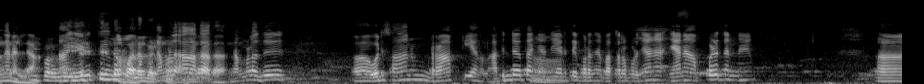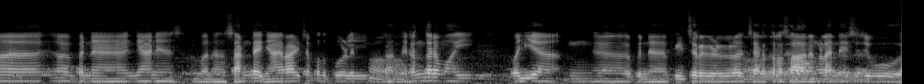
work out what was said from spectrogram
അങ്ങനല്ല. നമ്മൾ അതെ അതെ. നമ്മളത് ഒരു സാധനം ഡ്രാഫ്റ്റ് ചെയ്യാന്നുള്ളത്. അതിന്റെ അകത്താണ് ഞാൻ നേരത്തെ പറഞ്ഞ പത്രപ്രതി ഞാൻ ഞാൻ അപ്പോഴേ തന്നെ പിന്നെ ഞാൻ പിന്നെ സൺഡേ ഞായറാഴ്ച പതിപ്പുകളിൽ നിരന്തരമായി വലിയ പിന്നെ ഫീച്ചറുകൾ ചരിത്ര സാധനങ്ങൾ അന്വേഷിച്ചു പോവുക.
